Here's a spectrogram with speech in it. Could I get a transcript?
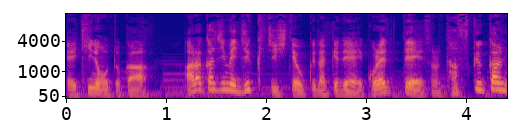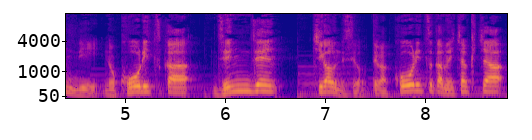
えー、機能とか、あらかじめ熟知しておくだけで、これって、そのタスク管理の効率化、全然違うんですよ。てか、効率がめちゃくちゃ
